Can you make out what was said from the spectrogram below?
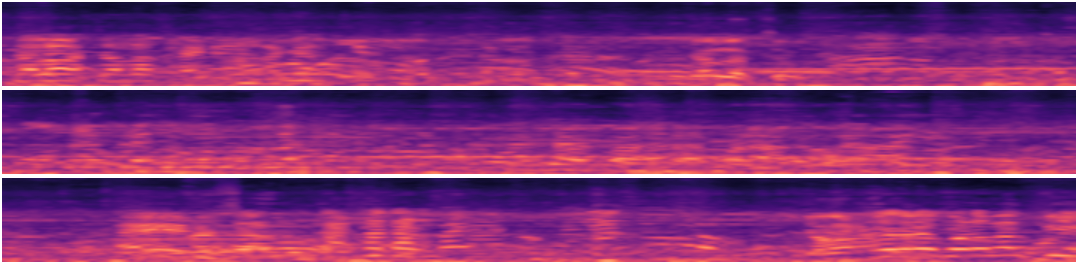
চলো চলো চলো চলো এই কাটা কাটা জগন্নাথ গড় কি?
